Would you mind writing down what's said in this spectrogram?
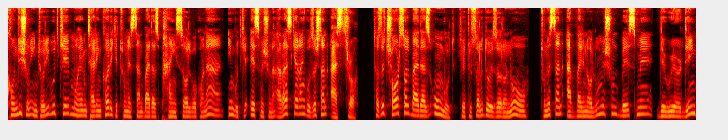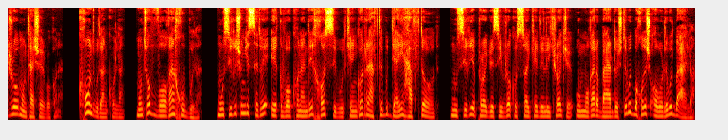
کندیشون اینطوری بود که مهمترین کاری که تونستن بعد از پنج سال بکنن این بود که اسمشون رو عوض کردن گذاشتن استرا. تازه چهار سال بعد از اون بود که تو سال 2009 تونستن اولین آلبومشون به اسم The Weirding رو منتشر بکنن. کند بودن کلا. منتها واقعا خوب بودن. موسیقیشون یه صدای اغوا کننده خاصی بود که انگار رفته بود دهه هفتاد. موسیقی progressive rock و psychedelic rock اون موقع رو برداشته بود با خودش آورده بود به الان.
